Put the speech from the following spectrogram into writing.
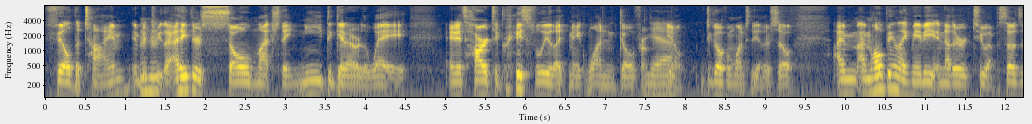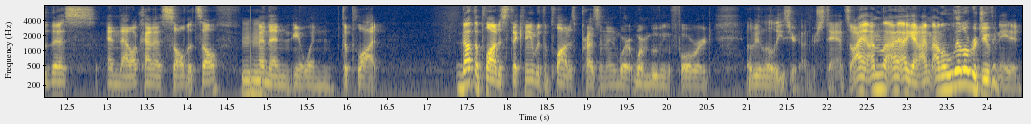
fill the time in mm-hmm. between. Like, I think there's so much they need to get out of the way, and it's hard to gracefully like make one go from Yeah. you know to go from one to the other. So. I'm, I'm hoping like maybe another two episodes of this and that'll kind of solve itself mm-hmm. and then you know when the plot not the plot is thickening but the plot is present and we're, we're moving forward it'll be a little easier to understand so I, I'm I, again I'm, I'm a little rejuvenated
